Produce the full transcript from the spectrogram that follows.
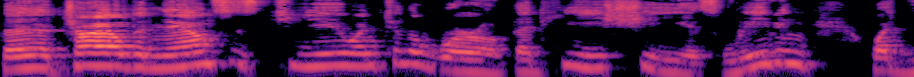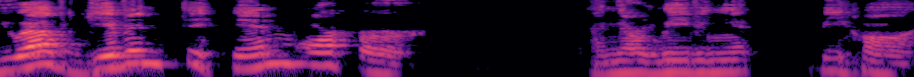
Then the child announces to you and to the world that he, she is leaving what you have given to him or her, and they're leaving it behind.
